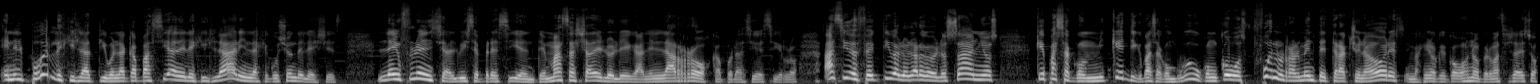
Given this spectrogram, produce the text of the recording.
en el poder legislativo, en la capacidad de legislar y en la ejecución de leyes, la influencia del vicepresidente, más allá de lo legal, en la rosca, por así decirlo, ha sido efectiva a lo largo de los años. ¿Qué pasa con Michetti? ¿Qué pasa con Vudú? ¿Con Cobos? ¿Fueron realmente traccionadores? Imagino que Cobos no, pero más allá de eso,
